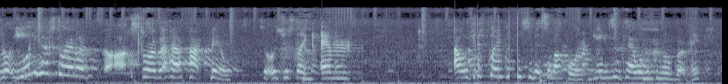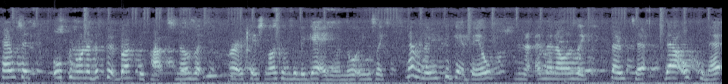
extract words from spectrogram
No, you want to hear a story about uh, story about how I packed Bale? So it was just like um, I was just playing PC bits on my phone. James and Kyle were looking over at me. Kyle said, "Open one of the foot birthday packs," and I was like, "Alright, okay, so like I'm gonna get anyone though." And he was like, "Never know, you could get Bale." And, and then I was like, "Doubt it." Then I open it,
